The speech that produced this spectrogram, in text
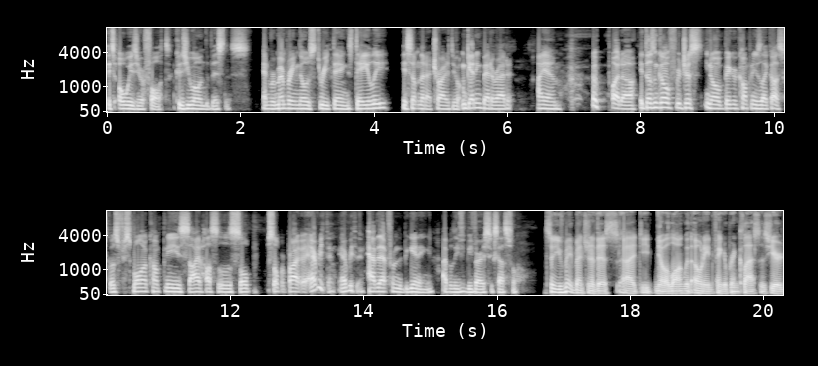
It's always your fault because you own the business. And remembering those three things daily is something that I try to do. I'm getting better at it. I am. but uh, it doesn't go for just you know bigger companies like us. It goes for smaller companies, side hustles, sole sole proprietor, everything, everything. Have that from the beginning. I believe you'd be very successful. So you've made mention of this, uh, you know, along with owning fingerprint classes. You're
